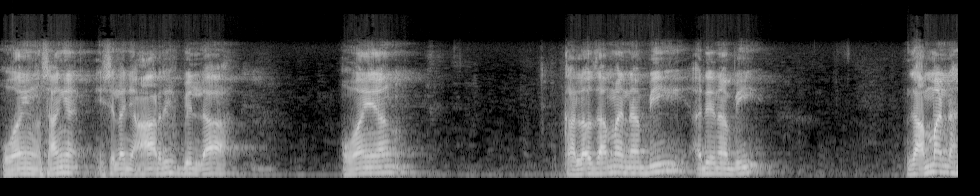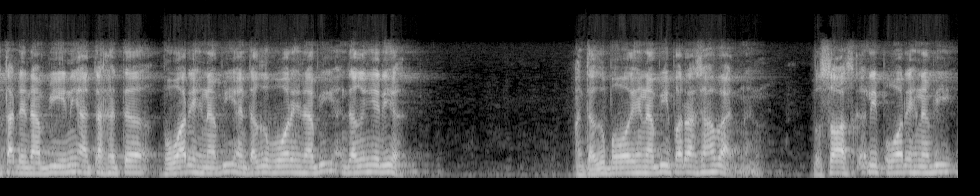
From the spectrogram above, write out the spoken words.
orang yang sangat istilahnya arif billah. Orang yang kalau zaman Nabi ada Nabi. Zaman dah tak ada Nabi ni atas kata pewaris Nabi antara pewaris Nabi antaranya dia antara pewaris Nabi para sahabat. Besar sekali pewaris Nabi.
